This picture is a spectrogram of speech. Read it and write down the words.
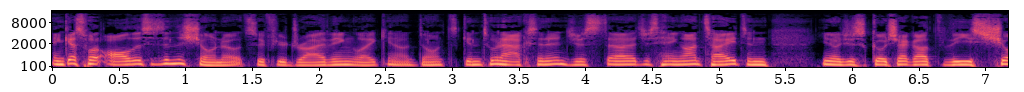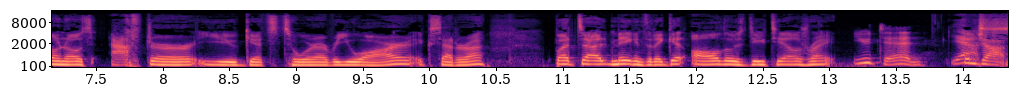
And guess what? All this is in the show notes. So if you're driving, like, you know, don't get into an accident. Just, uh, just hang on tight and, you know, just go check out these show notes after you get to wherever you are, etc. But uh, Meghan, did I get all those details right? You did. Yes. Good job.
